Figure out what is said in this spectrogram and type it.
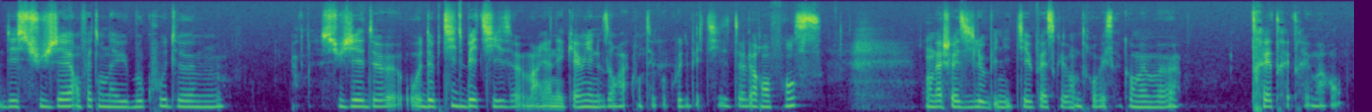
des sujets, en fait, on a eu beaucoup de sujet de, de petites bêtises. Marianne et Camille nous ont raconté beaucoup de bêtises de leur enfance. On a choisi le bénitier parce qu'on trouvait ça quand même euh, très très très marrant.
